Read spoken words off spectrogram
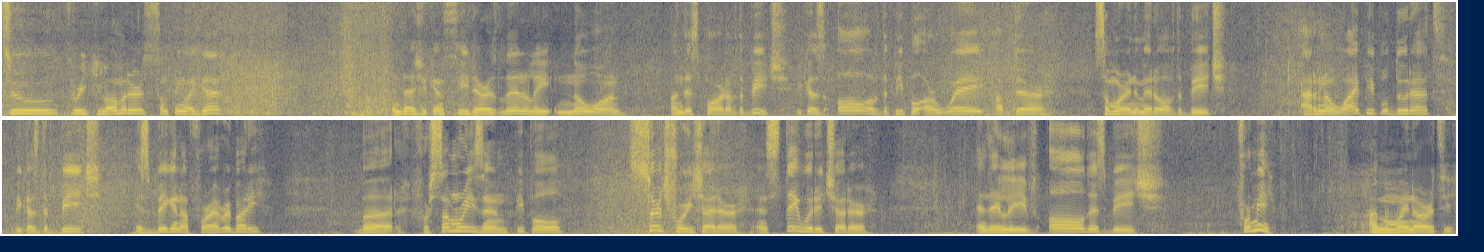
two, three kilometers, something like that. And as you can see, there is literally no one on this part of the beach because all of the people are way up there, somewhere in the middle of the beach. I don't know why people do that, because the beach is big enough for everybody. But for some reason, people search for each other and stay with each other and they leave all this beach for me. I'm a minority.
